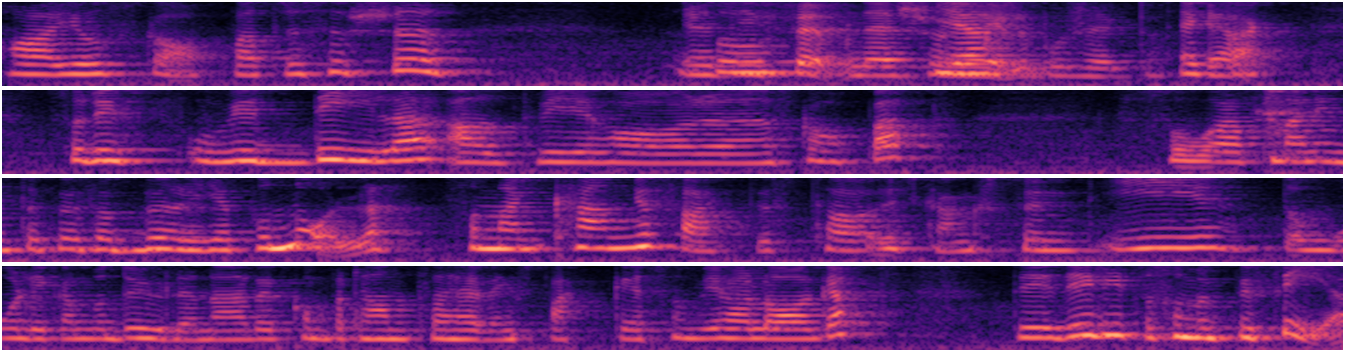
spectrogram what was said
har ju skapat resurser. ja, Så- de fem nationale projekter? Exakt. Så det, och vi delar allt vi har eh, skapat så att man inte behöver börja på noll. Så man kan ju faktiskt ta utgångspunkt i de olika modulerna eller kompetenshöjningspacker som vi har lagat. Det, det är lite som en buffé.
